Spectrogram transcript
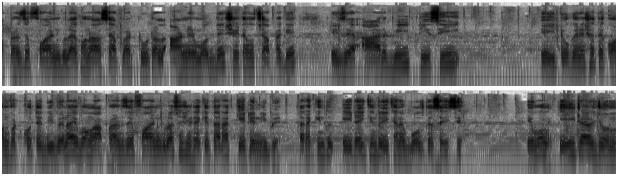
আপনার যে পয়েন্টগুলো এখন আছে, আপনার টোটাল আর্নের মধ্যে, সেটা হচ্ছে আপনাকে এই যে আরবিটিসি এই টোকেনের সাথে কনভার্ট করতে দিবে না এবং আপনার যে পয়েন্টগুলো আছে, সেটাকে তারা কেটে নিবে। তারা কিন্তু এইটাই কিন্তু এখানে বলতে চাইছে। এবং এইটার জন্য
